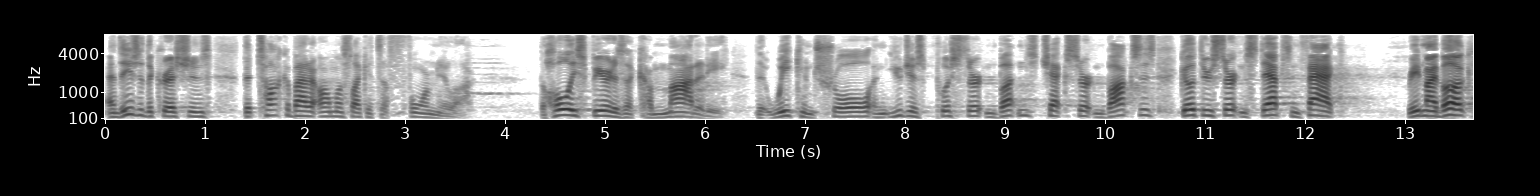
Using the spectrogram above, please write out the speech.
And these are the Christians that talk about it almost like it's a formula. The Holy Spirit is a commodity that we control, and you just push certain buttons, check certain boxes, go through certain steps. In fact, read my book,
